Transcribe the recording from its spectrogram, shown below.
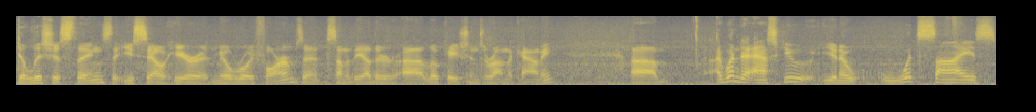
delicious things that you sell here at Milroy Farms and some of the other uh, locations around the county. Um, I wanted to ask you, you know, what size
